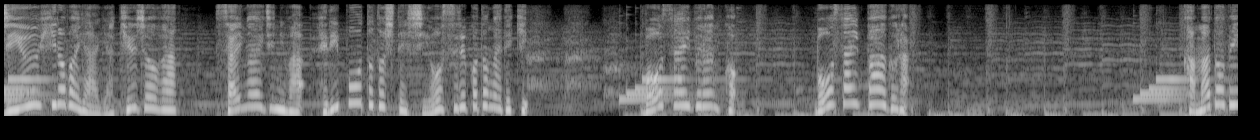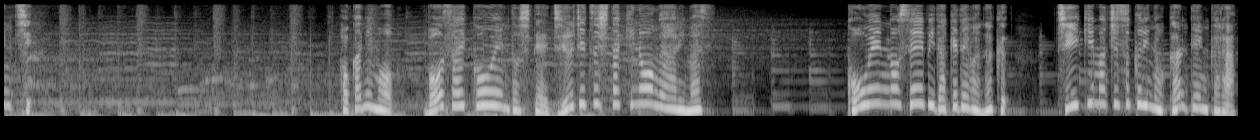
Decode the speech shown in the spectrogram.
自由広場や野球場は災害時にはヘリポートとして使用することができ防災ブランコ防災パーゴラかまどベンチ他にも防災公園として充実した機能があります。公園の整備だけではなく地域まちづくりの観点から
